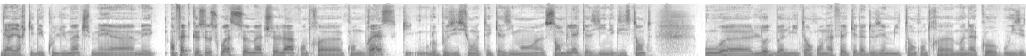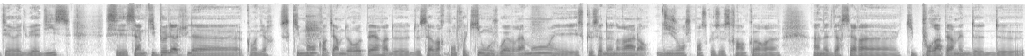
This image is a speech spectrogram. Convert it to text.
derrière qui découle du match. Mais, euh, mais en fait, que ce soit ce match-là contre, euh, contre Brest, qui, où l'opposition était quasiment, euh, semblait quasi inexistante, ou euh, l'autre bonne mi-temps qu'on a fait, qui est la deuxième mi-temps contre Monaco, où ils étaient réduits à 10. C'est un petit peu comment dire, ce qui manque en termes de repères, de, de savoir contre qui on jouait vraiment et, ce que ça donnera. Alors, Dijon, je pense que ce sera encore euh, un adversaire euh, qui pourra permettre de,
